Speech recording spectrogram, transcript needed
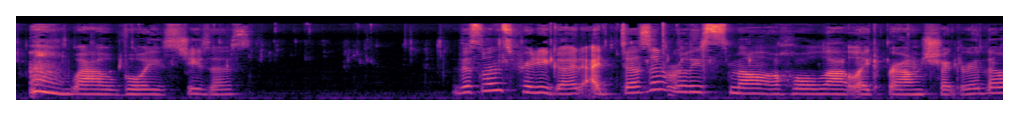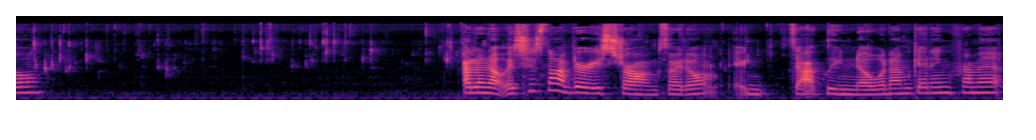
wow, voice, Jesus. This one's pretty good. It doesn't really smell a whole lot like brown sugar though. I don't know. It's just not very strong, so I don't exactly know what I'm getting from it.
